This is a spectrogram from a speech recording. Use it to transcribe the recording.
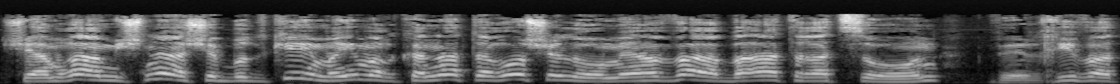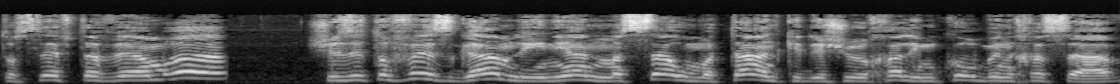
שאמרה המשנה שבודקים האם הרכנת הראש שלו מהווה הבעת רצון, והרחיבה התוספתא ואמרה שזה תופס גם לעניין משא ומתן כדי שהוא יוכל למכור בנכסיו,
